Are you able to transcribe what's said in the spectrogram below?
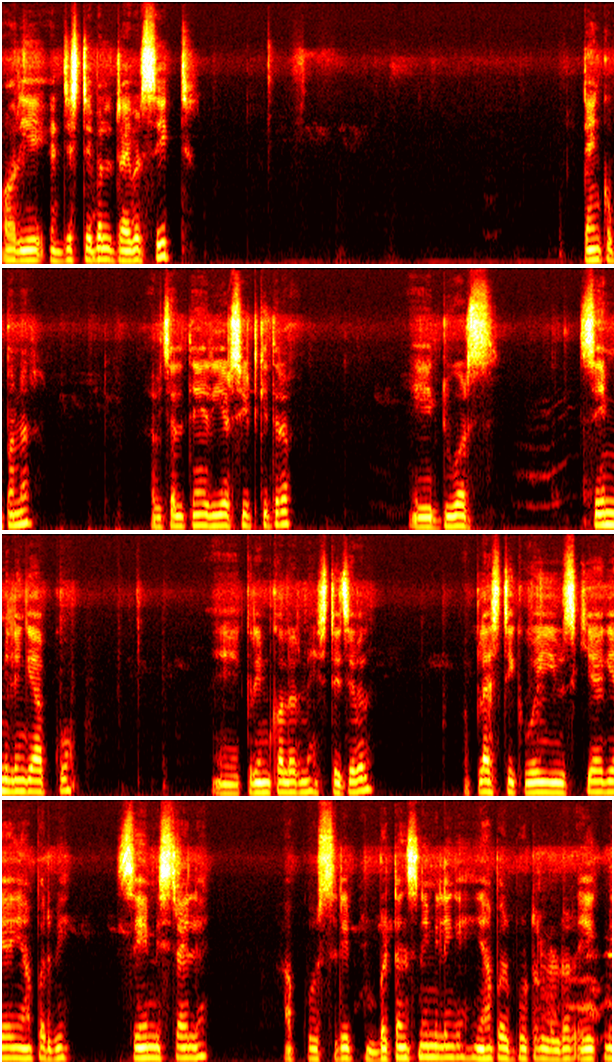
और ये adjustable driver seat tank opener अभी चलते हैं रियर सीट की तरफ़। ये डुअर्स सेम मिलेंगे आपको। ये क्रीम कलर में स्ट्रेचेबल प्लास्टिक वही यूज़ किया गया है यहाँ पर भी। सेम स्टाइल है। आपको सिर्फ़ बटन्स नहीं मिलेंगे। यहाँ पर बोटल होल्डर एक में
